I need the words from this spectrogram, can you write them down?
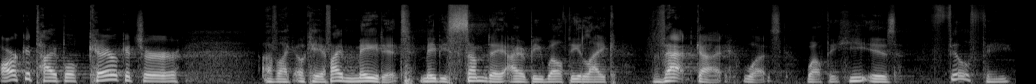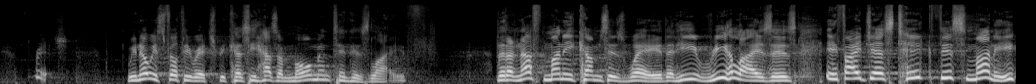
archetypal caricature of, like, okay, if I made it, maybe someday I would be wealthy like that guy was wealthy. He is filthy rich. We know he's filthy rich because he has a moment in his life that enough money comes his way that he realizes if I just take this money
